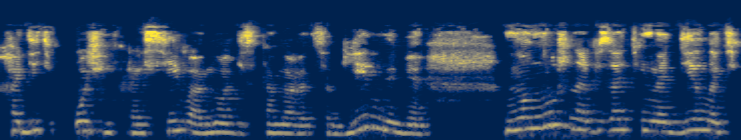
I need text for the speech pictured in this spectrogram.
ходить очень красиво, ноги становятся длинными, но нужно обязательно делать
